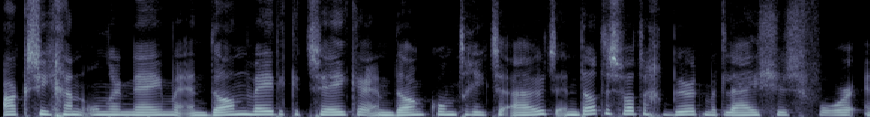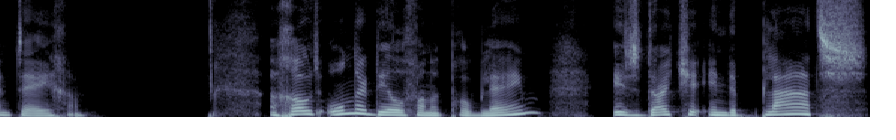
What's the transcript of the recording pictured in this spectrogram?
actie gaan ondernemen en dan weet ik het zeker en dan komt er iets uit. En dat is wat er gebeurt met lijstjes voor en tegen. Een groot onderdeel van het probleem is dat je in de plaats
